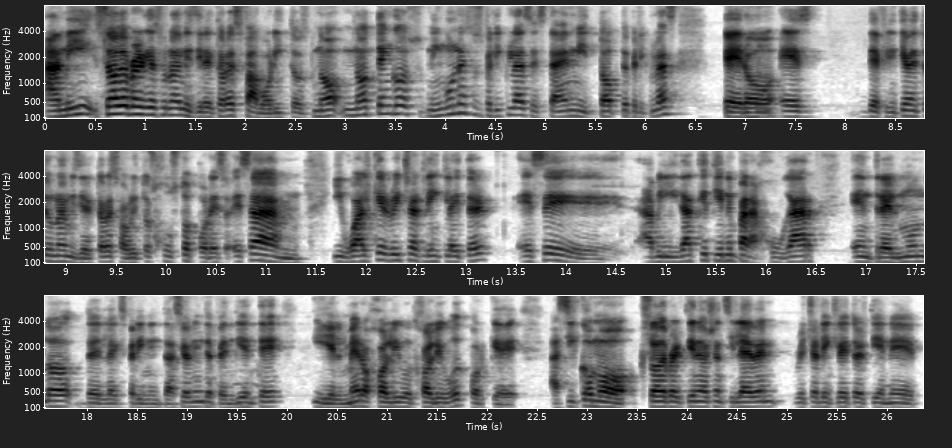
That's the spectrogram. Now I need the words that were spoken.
A mí, Soderbergh es uno de mis directores favoritos. No, no tengo, ninguna de sus películas está en mi top de películas, pero es definitivamente uno de mis directores favoritos justo por eso. Esa, mm, igual que Richard Linklater, esa habilidad que tienen para jugar entre el mundo de la experimentación independiente y el mero Hollywood, Hollywood, porque Así como Soderbergh tiene Ocean's Eleven, Richard Linklater tiene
